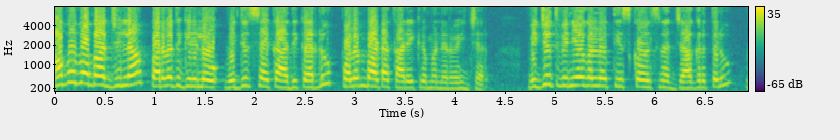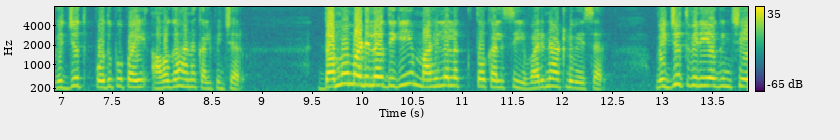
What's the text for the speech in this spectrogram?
మహబూబాబాద్ జిల్లా పర్వతగిరిలో విద్యుత్ శాఖ అధికారులు పొలంబాట కార్యక్రమం నిర్వహించారు. విద్యుత్ వినియోగంలో తీసుకోవాల్సిన జాగ్రత్తలు విద్యుత్ పొదుపుపై అవగాహన కల్పించారు. దమ్ము మడిలో దిగి మహిళలతో కలిసి వరి నాట్లు వేశారు. విద్యుత్ వినియోగించే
